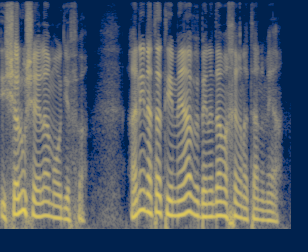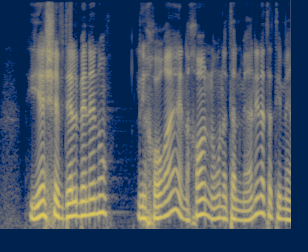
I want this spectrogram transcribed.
ישאלו שאלה מאוד יפה. אני נתתי 100 ובן אדם אחר נתן 100. יש הבדל בינינו? לכאורה אין, נכון? הוא נתן 100, אני נתתי 100.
